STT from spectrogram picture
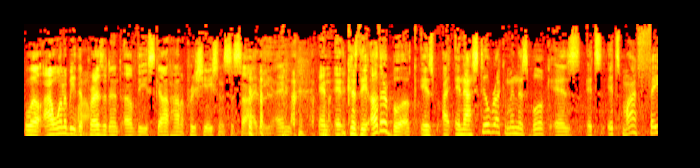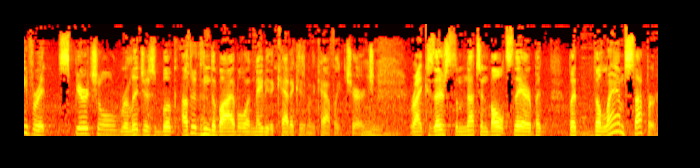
Well, I want to be the president of the Scott Hahn Appreciation Society, and and because the other book is, and I still recommend this book as it's it's my favorite spiritual religious book, other than the Bible and maybe the Catechism of the Catholic Church, mm. right? Because there's some nuts and bolts there, but but the Lamb's Supper,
